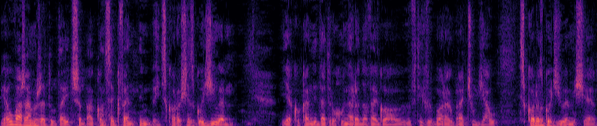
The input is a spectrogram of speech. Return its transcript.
Ja uważam, że tutaj trzeba konsekwentnym być. Skoro się zgodziłem jako kandydat Ruchu Narodowego w tych wyborach brać udział, skoro zgodziłem się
